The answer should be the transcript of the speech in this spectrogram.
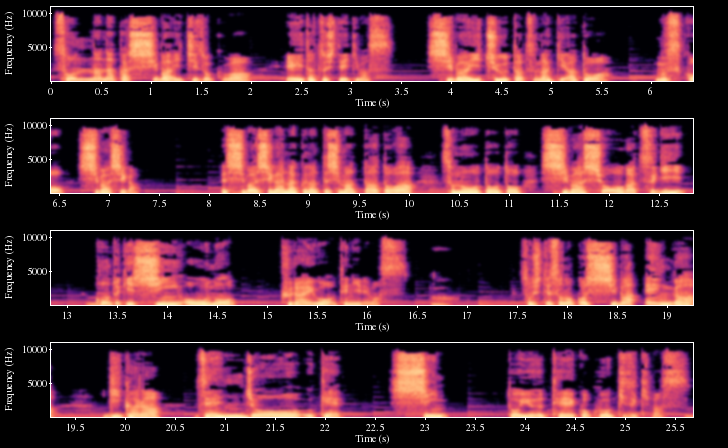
そんな中、芝一族は栄達していきます。芝居中達なき後は、息子芝氏が。で、芝氏が亡くなってしまった後は、その弟芝昌が継ぎ、この時新王の位を手に入れます。あそしてその子芝縁が義から禅譲を受け、秦という帝国を築きます。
